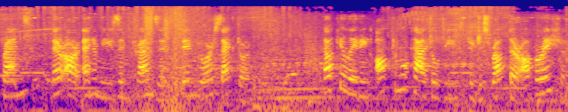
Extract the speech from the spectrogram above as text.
Friends, there are enemies in transit within your sector. Calculating optimal casualties to disrupt their operations.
